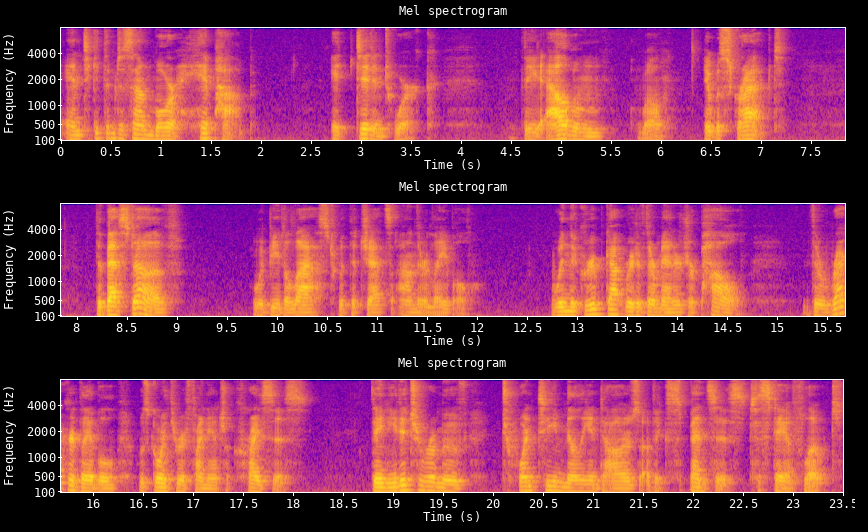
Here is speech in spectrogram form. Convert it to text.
and to get them to sound more hip hop. It didn't work. The album, well, it was scrapped. The best of would be the last with the Jets on their label. When the group got rid of their manager Powell, the record label was going through a financial crisis. They needed to remove $20 million of expenses to stay afloat.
